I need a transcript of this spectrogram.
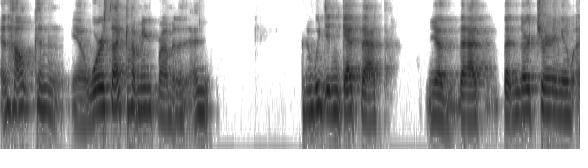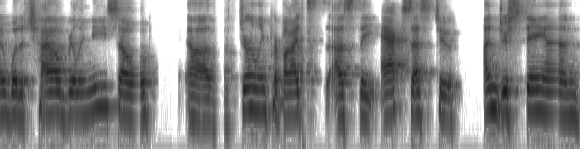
and how can you know where's that coming from? And and, and we didn't get that you know that that nurturing and, and what a child really needs. So uh, journaling provides us the access to understand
